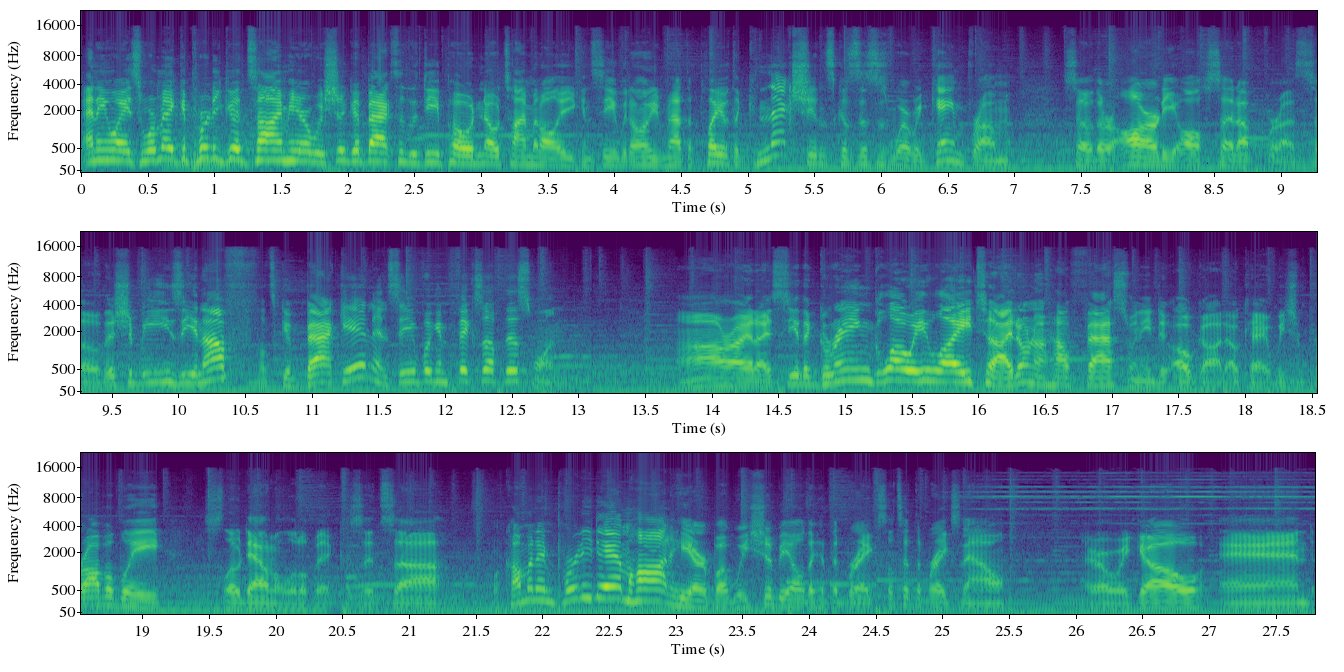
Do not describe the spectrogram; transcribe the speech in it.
Anyways, we're making pretty good time here. We should get back to the depot in no time at all. You can see we don't even have to play with the connections because this is where we came from. So they're already all set up for us. So this should be easy enough. Let's get back in and see if we can fix up this one. Alright, I see the green glowy light. I don't know how fast we need to... Oh, God. Okay, we should probably slow down a little bit, because it's, uh... We're coming in pretty damn hot here, but we should be able to hit the brakes. Let's hit the brakes now. There we go. And...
